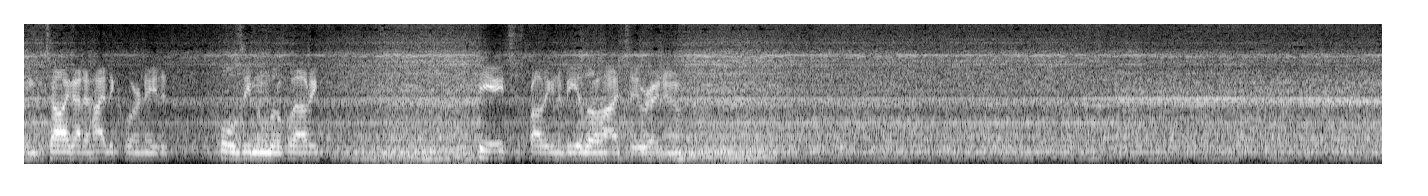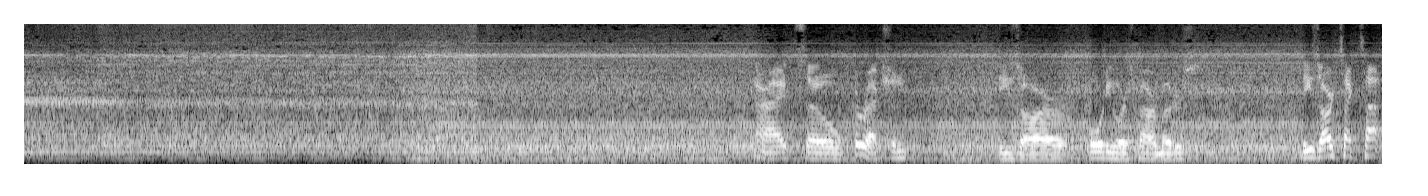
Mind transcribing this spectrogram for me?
You can tell I got it highly chlorinated. Pool's even a little cloudy. pH is probably going to be a little high too right now. Alright, so correction. These are 40 horsepower motors. These are Tech Top,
